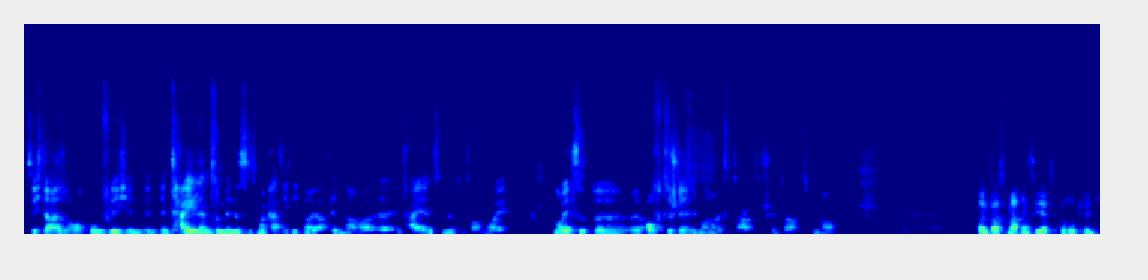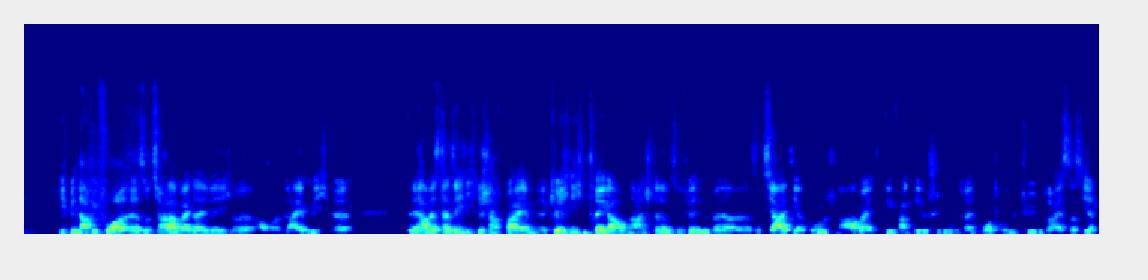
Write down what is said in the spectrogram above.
sich da also auch beruflich in, in, in, Teilen zumindest, man kann sich nicht neu erfinden, aber in Teilen zumindest auch neu, neu zu, aufzustellen, wie man heutzutage so schön sagt. Genau. Und was machen Sie jetzt beruflich? Ich bin nach wie vor Sozialarbeiter, da werde ich auch bleiben. Ich habe es tatsächlich geschafft, bei einem kirchlichen Träger auch eine Anstellung zu finden, bei der sozialdiakonischen Arbeit, evangelische Jugend, ein Wortungetüm, so heißt das hier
